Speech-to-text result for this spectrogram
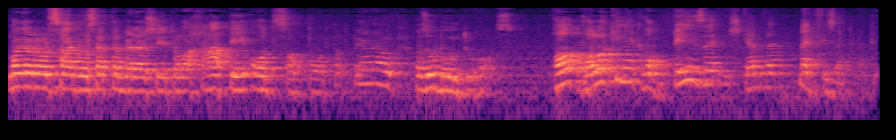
Magyarországon szeptember 1-től a HP ad supportot, például az Ubuntuhoz. Ha valakinek van pénze és kedve, megfizetheti.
